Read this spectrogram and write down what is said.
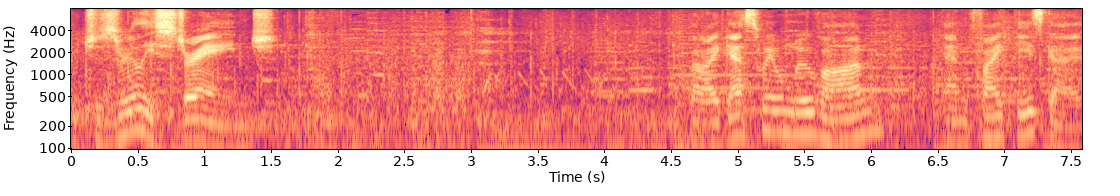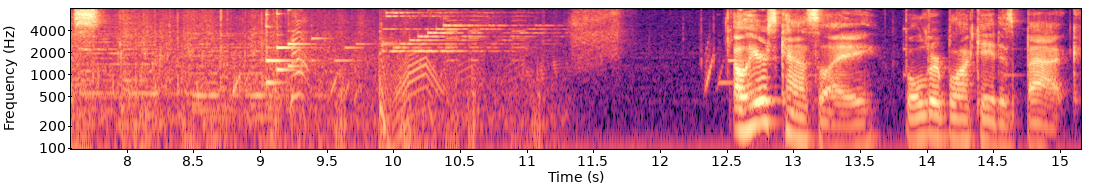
Which is really strange. But I guess we will move on and fight these guys. Oh, here's Castle A. Brolder Blockade is back.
